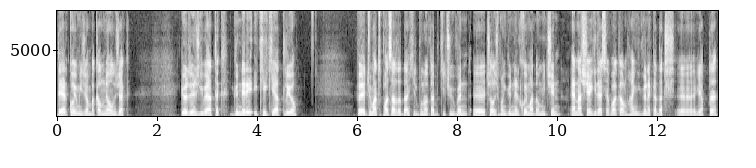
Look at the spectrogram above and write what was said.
değer koymayacağım. Bakalım ne olacak. Gördüğünüz gibi artık günleri 2-2 atlıyor. Ve cumartesi pazar da dahil buna tabii ki. Çünkü ben e, çalışma günleri koymadığım için. En aşağıya gidersek bakalım hangi güne kadar e, yaptı.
